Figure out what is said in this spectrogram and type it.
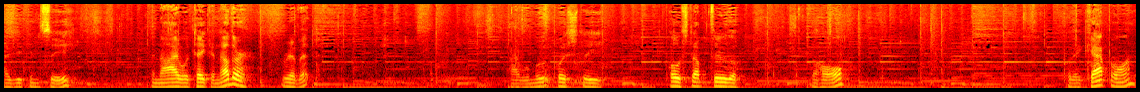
as you can see. And now I will take another rivet. I will move, push the post up through the, the hole Put a cap on.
